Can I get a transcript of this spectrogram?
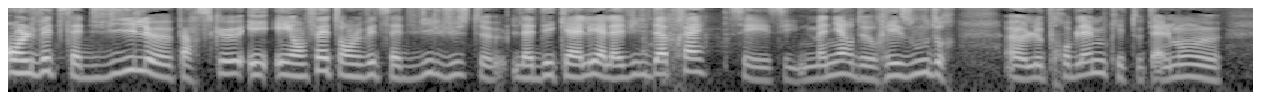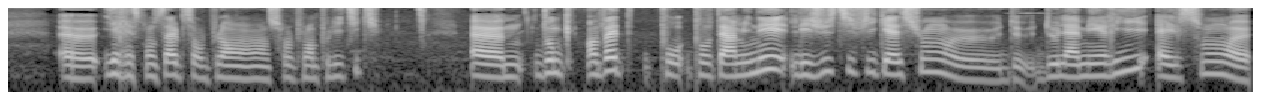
enlever de cette ville parce que et, en fait enlever de cette ville juste la décaler à la ville d'après. C'est une manière de résoudre le problème qui est totalement irresponsable sur le plan politique. Euh, donc, en fait, pour, terminer, les justifications euh, de, la mairie, elles sont, euh,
